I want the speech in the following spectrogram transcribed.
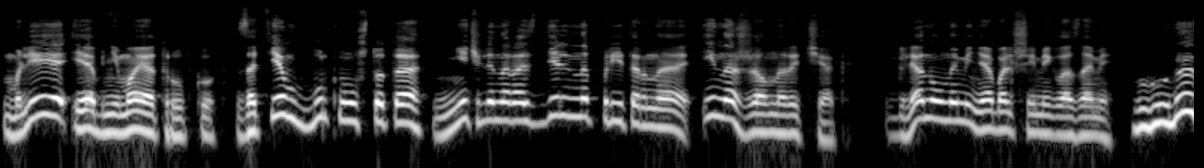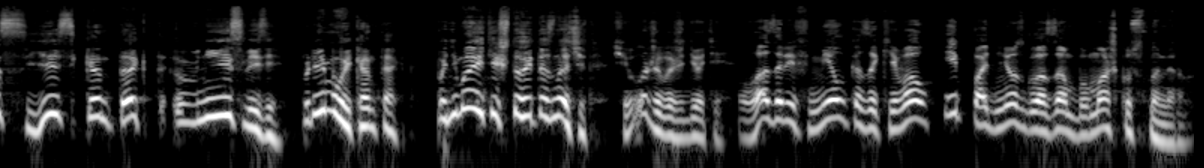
млея и обнимая трубку. Затем буркнул что-то нечленораздельно приторное и нажал на рычаг. Глянул на меня большими глазами. «У нас есть контакт в слизи, прямой контакт. Понимаете, что это значит? Чего же вы ждете? Лазарев мелко закивал и поднес глазам бумажку с номером.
